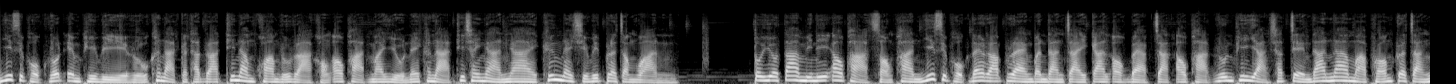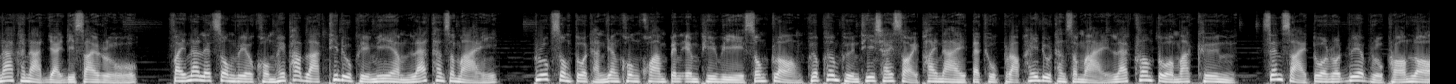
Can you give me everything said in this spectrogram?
2026 รถ MPV หรูขนาดกระทัดรัดที่นำความหรูหราของ a l p a r d มาอยู่ในขนาดที่ใช้งานง่ายขึ้นในชีวิตประจำวัน Toyota Mini Alphard 2026 ได้รับแรงบันดาลใจการออกแบบจาก Alphard รุ่นพี่อย่างชัดเจนด้านหน้ามาพร้อมกระจังหน้าขนาดใหญ่ดีไซน์หรู ไฟหน้าเล็ดทรงเรียวคมให้ภาพลักษณ์ที่ดูพรีเมียมและทันสมัย รูปทรงตัวถังยังคงความเป็น MPV ทรงกล่องเพื่อเพิ่มพื้นที่ใช้สอยภายใน แต่ถูกปรับให้ดูทันสมัยและคล่องตัวมากขึ้น เส้นสายตัวรถเรียบหรูพร้อมล้อ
